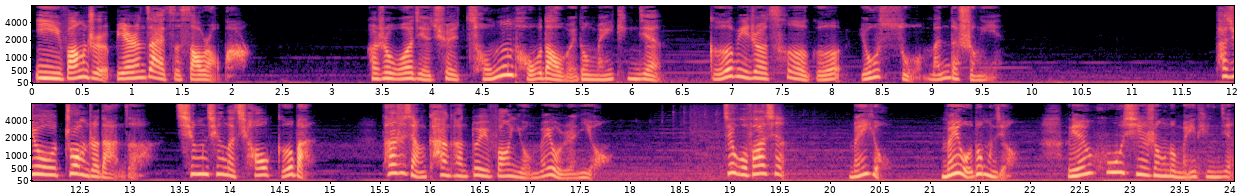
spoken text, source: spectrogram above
以防止别人再次骚扰吧。可是我姐却从头到尾都没听见。隔壁这侧格有锁门的声音，他就壮着胆子轻轻的敲隔板，他是想看看对方有没有人影。结果发现没有，没有动静，连呼吸声都没听见。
